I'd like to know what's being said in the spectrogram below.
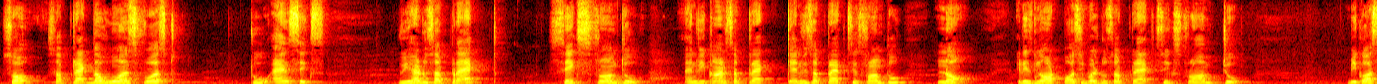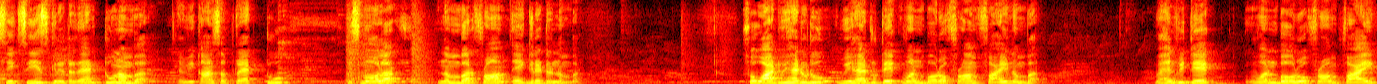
So subtract the ones first 2 and 6 we have to subtract 6 from 2 and we can't subtract can we subtract 6 from 2 no. It is not possible to subtract 6 from 2 because 6 is greater than 2 number. And we can't subtract 2 smaller number from a greater number. So what we have to do? We have to take one borrow from 5 number when we take one borrow from 5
